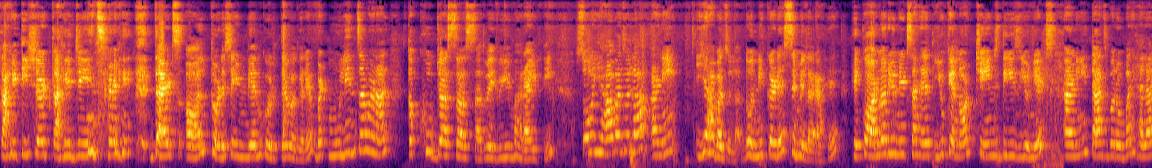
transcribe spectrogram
काही टी शर्ट काही जीन्स आणि दॅट्स ऑल थोडेसे इंडियन कुर्ते वगैरे. बट मुलींचा म्हणाल तर खूप जास्त असतात वेगळी व्हरायटी सो ह्या बाजूला आणि ह्या बाजूला दोन्हीकडे सिमिलर आहे. हे कॉर्नर युनिट्स आहेत. You cannot change these units आणि त्याचबरोबर ह्याला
